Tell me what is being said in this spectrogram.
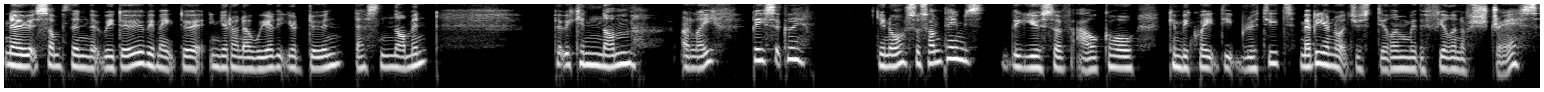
Now, it's something that we do. We might do it and you're unaware that you're doing this numbing, but we can numb our life basically. You know, so sometimes the use of alcohol can be quite deep rooted. Maybe you're not just dealing with a feeling of stress.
